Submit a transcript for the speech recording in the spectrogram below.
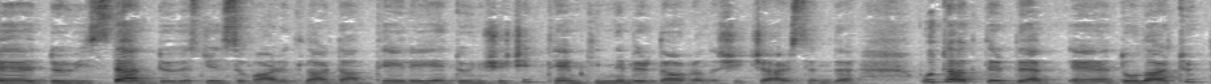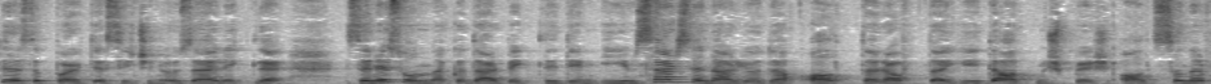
e, dövizden, döviz cinsi varlıklardan TL'ye dönüş için temkinli bir davranış içerisinde. Bu takdirde e, dolar Türk lirası paritesi için özellikle sene sonuna kadar beklediğim iyimser senaryoda alt tarafta 7.65 alt sınıf,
